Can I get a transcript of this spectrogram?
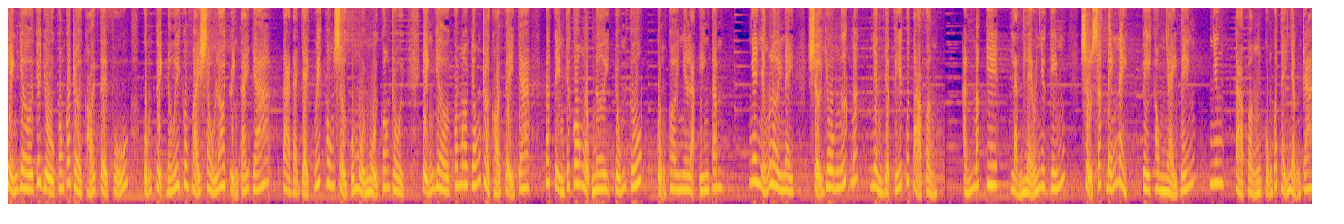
Hiện giờ cho dù con có rời khỏi vệ phủ, cũng tuyệt đối không phải sầu lo chuyện tái giá. Ta đã giải quyết hôn sự của muội muội con rồi, hiện giờ con mau chóng rời khỏi vệ gia, ta tìm cho con một nơi trốn tốt, cũng coi như là yên tâm. Nghe những lời này, Sở Du ngước mắt nhìn về phía của Tạ Vận. Ánh mắt kia lạnh lẽo như kiếm, sự sắc bén này tuy không nhạy bén, nhưng Tạ Vận cũng có thể nhận ra,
